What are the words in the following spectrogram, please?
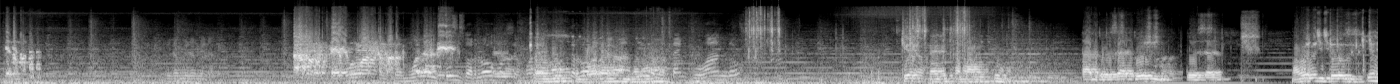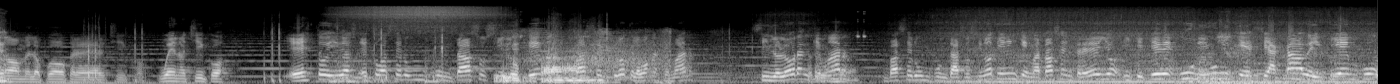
que. Mira, mira, mira. Ah, Se mueve el punto rojo, se mueve el punto rojo, el bandido lo está empujando. Aqui, ó. Pega essa barra aqui, ó. Tá 2x2, mano. 2x2. Barra de 12 aqui, ó. No me lo puedo creer, chicos. Bueno, chicos, esto, iba, esto va a ser un puntazo. Si lo queman, va a ser, creo que lo van a quemar. Si lo logran quemar, va a ser un puntazo. Si no, tienen que matarse entre ellos y que quede uno y uno y que se acabe el tiempo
